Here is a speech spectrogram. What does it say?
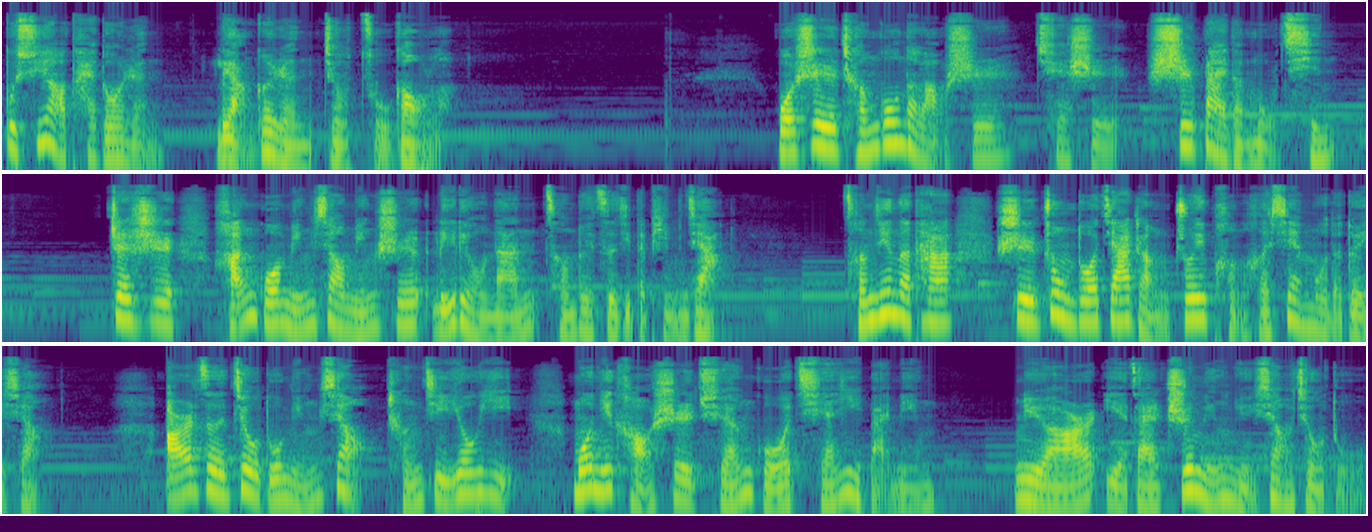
不需要太多人，两个人就足够了。我是成功的老师，却是失败的母亲，这是韩国名校名师李柳南曾对自己的评价。曾经的他是众多家长追捧和羡慕的对象，儿子就读名校，成绩优异，模拟考试全国前一百名，女儿也在知名女校就读。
